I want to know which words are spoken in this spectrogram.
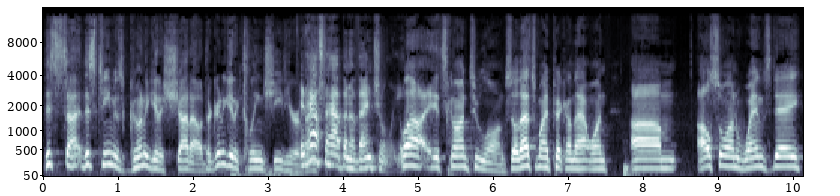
this uh, this team is gonna get a shutout. They're gonna get a clean sheet here. Eventually. It has to happen eventually. Well, it's gone too long, so that's my pick on that one. Um, also on Wednesday,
